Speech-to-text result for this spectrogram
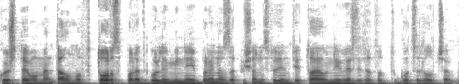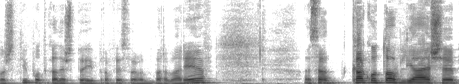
кој што е моментално втор според големина и број на запишани студенти, тоа е Универзитетот Гоце Делчев во Штип, каде што е и професорот Барбареев. Сад како тоа влијаеше,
